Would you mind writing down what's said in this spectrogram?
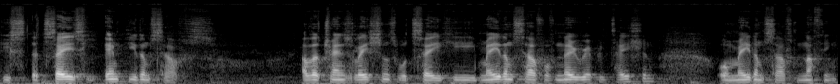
He, it says he emptied himself. Other translations would say he made himself of no reputation or made himself nothing.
